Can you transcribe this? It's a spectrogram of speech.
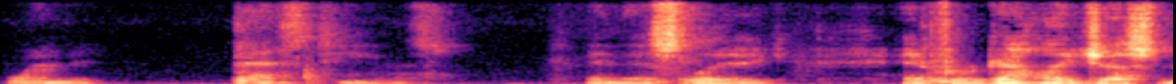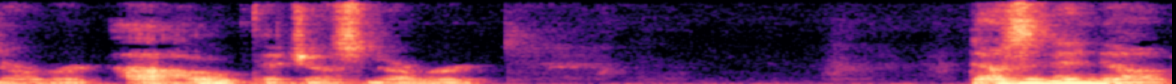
one of the best teams in this league. And for like Justin Herbert, I hope that Justin Herbert doesn't end up,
